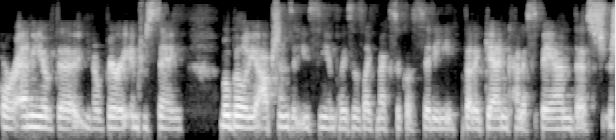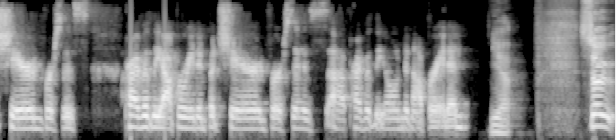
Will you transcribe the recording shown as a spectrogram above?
or any of the you know very interesting mobility options that you see in places like Mexico City that again kind of span this shared versus privately operated but shared versus uh, privately owned and operated. Yeah. So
